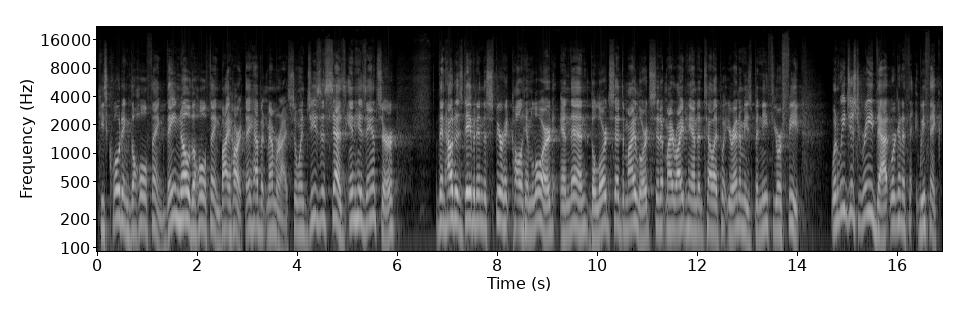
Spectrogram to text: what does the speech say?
he's quoting the whole thing. They know the whole thing by heart, they haven't memorized. So when Jesus says in his answer, then how does David in the Spirit call him Lord? And then the Lord said to my Lord, Sit at my right hand until I put your enemies beneath your feet. When we just read that, we're gonna th- we think,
